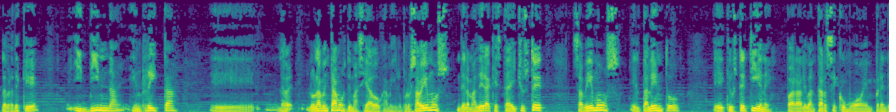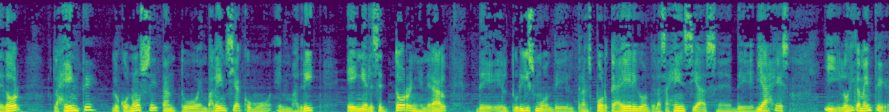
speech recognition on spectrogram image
la verdad es que indigna, irrita, eh, lo lamentamos demasiado, Camilo, pero sabemos de la manera que está hecho usted, sabemos el talento eh, que usted tiene para levantarse como emprendedor. La gente lo conoce tanto en Valencia como en Madrid, en el sector en general del turismo, del transporte aéreo, de las agencias eh, de viajes. Y lógicamente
